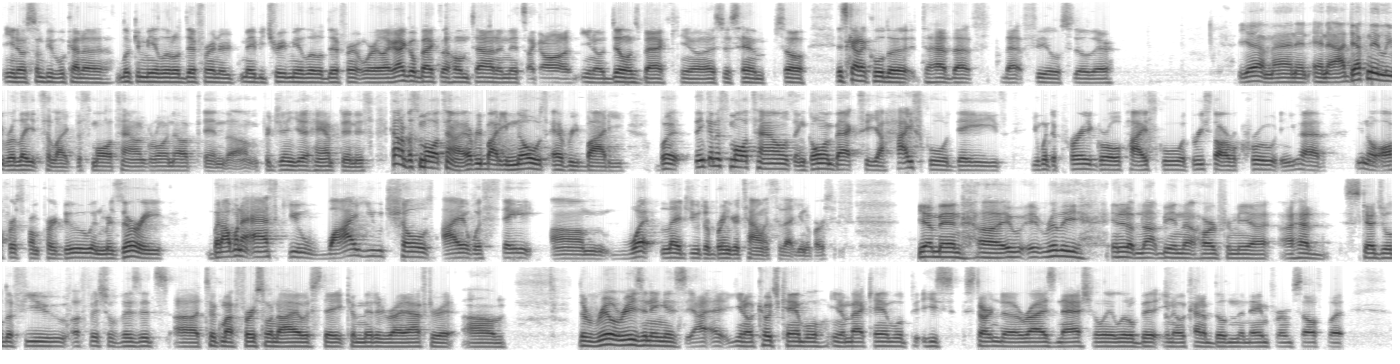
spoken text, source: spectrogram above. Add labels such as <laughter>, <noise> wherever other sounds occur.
you know, some people kind of look at me a little different or maybe treat me a little different. Where like I go back to the hometown and it's like, oh, you know, Dylan's back. You know, that's just him. So it's kind of cool to to have that that feel still there. Yeah, man, and, and I definitely relate to like the small town growing up in um, Virginia. Hampton is kind of a small town. Everybody knows everybody. But thinking of small towns and going back to your high school days, you went to Prairie Grove High School, a three star recruit, and you had you know offers from Purdue and Missouri. But I want to ask you why you chose Iowa State. Um, what led you to bring your talents to that university? Yeah, man, uh, it, it really ended up not being that hard for me. I, I had scheduled a few official visits. Uh, took my first one to Iowa State, committed right after it. Um, the real reasoning is, I, you know, Coach Campbell, you know, Matt Campbell, he's starting to rise nationally a little bit, you know, kind of building the name for himself, but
